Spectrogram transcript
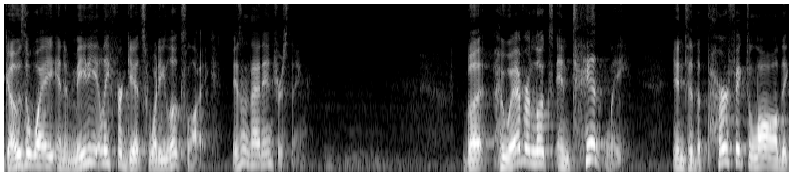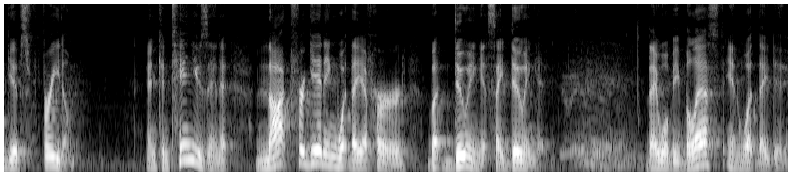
goes away and immediately forgets what he looks like. Isn't that interesting? But whoever looks intently into the perfect law that gives freedom and continues in it, not forgetting what they have heard, but doing it, say, doing it. Doing it. They will be blessed in what they do.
